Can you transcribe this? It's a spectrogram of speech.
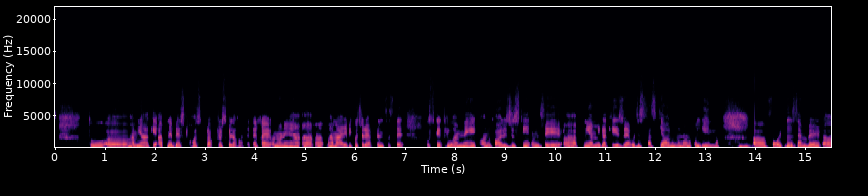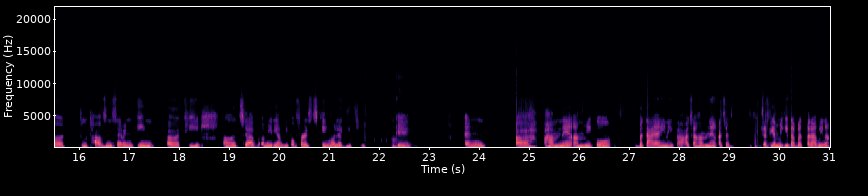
तो अ, हम यहाँ के अपने बेस्ट डॉक्टर्स को लगाते थे। खैर उन्होंने अ, हमारे भी कुछ रेफरेंसेस थे। उसके थ्रू हमने एक ऑनकोलॉजिस्ट थी। उनसे अपनी अम्मी का केस जो है वो डिस्कस किया और उन्होंने उनको ले लिया। फोर्थ दिसंबर 2017 अ, थी जब मेरी अम्मी को फ़र्स्ट कीमो लगी थी। Okay. एंड हमने अम्मी को बताया ही नहीं था। अच्छा हमने अच्छा जब ये अम्मी की तबीयत खराब हुई ना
